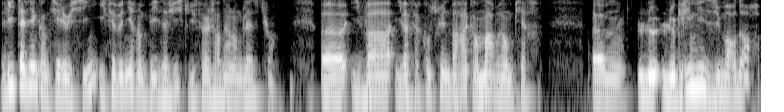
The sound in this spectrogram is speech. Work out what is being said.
L'italien, quand il réussit, il fait venir un paysagiste qui lui fait un jardin à l'anglaise, tu vois. Euh, il, va, il va faire construire une baraque en marbre et en pierre. Euh, le, le Gremlins du Mordor,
